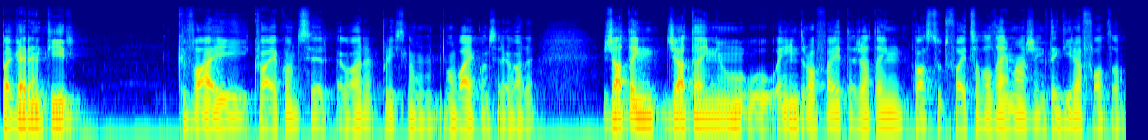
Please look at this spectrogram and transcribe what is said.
para garantir que vai, que vai acontecer agora, por isso não, não vai acontecer agora. já tenho, já tenho a intro feita, já tenho quase tudo feito, só falta a imagem, que tenho que tirar a foto,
